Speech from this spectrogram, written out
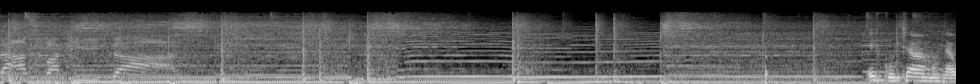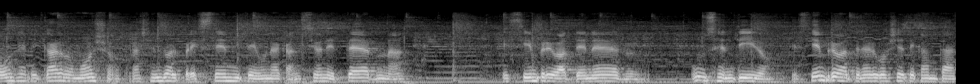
las vaquitas. Escuchábamos la voz de Ricardo Mollo trayendo al presente una canción eterna que siempre va a tener un sentido, que siempre va a tener Goyete cantar.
